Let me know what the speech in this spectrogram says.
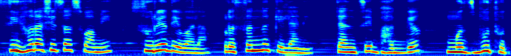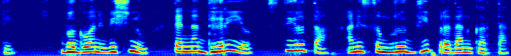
सिंह राशीचा स्वामी सूर्यदेवाला प्रसन्न केल्याने त्यांचे भाग्य मजबूत होते. भगवान विष्णू त्यांना धैर्य स्थिरता आणि समृद्धी प्रदान करतात.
